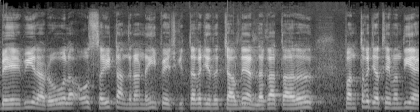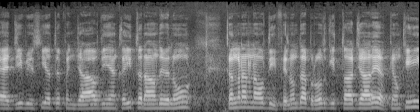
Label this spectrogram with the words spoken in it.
ਬਿਹੇਵੀਅਰ ਆ ਰੋਲ ਆ, ਉਹ ਸਹੀ ਢੰਗ ਨਾਲ ਨਹੀਂ ਪੇਸ਼ ਕੀਤਾ ਗਿਆ, ਜਿਹਦੇ ਚੱਲਦੇ ਆ ਲਗਾਤਾਰ ਪੰਥਕ ਜਥੇਬੰਦੀਆਂ ਐਜੀਬੀਸੀ ਅਤੇ ਪੰਜਾਬ ਦੀਆਂ ਕਈ ਤਰ੍ਹਾਂ ਦੇ ਵੱਲੋਂ ਕੰਗਣਾ ਨੌ ਦੀ ਫਿਲਮ ਦਾ ਵਿਰੋਧ ਕੀਤਾ ਜਾ ਰਿਹਾ, ਕਿਉਂਕਿ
